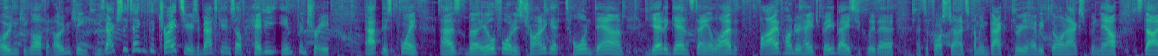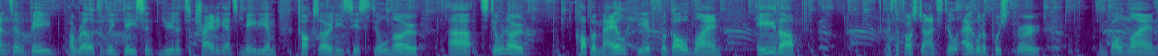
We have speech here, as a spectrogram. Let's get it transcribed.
Odin King off. And Odin King he's actually taking good trades here. He's about to get himself heavy infantry at this point as the Hill Fort is trying to get torn down yet again, staying alive at 500 HP basically there as the Frost Giants coming back through. Heavy Throwing Axeman now starting to be a relatively decent unit to trade against medium Toxotes here. Still no, uh, still no Copper Mail here for Gold Lion either. As the Frost Giant's still able to push through. And Gold Lion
